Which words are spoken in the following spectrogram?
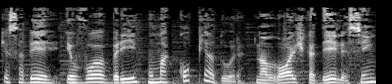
quer saber? Eu vou abrir uma copiadora. Na lógica dele, assim,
